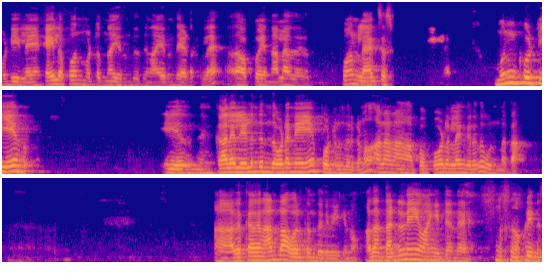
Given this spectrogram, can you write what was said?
முடியல. என் கையில் ஃபோன் மட்டும்தான் இருந்தது. நான் இருந்த இடத்துல. அப்போ என்னால் அதை ஃபோனில் ஆக்சஸ் முடியல. முன்கூட்டியே காலையில் எழுந்திருந்த உடனேயே போட்டிருந்திருக்கணும். ஆனால் நான் அப்போ போடலைங்கிறது உண்மைதான். தான் அதற்காக நான் தான் வருத்தம் தெரிவிக்கணும். அதான் தண்டனையே வாங்கிட்டேனே அப்படின்னு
